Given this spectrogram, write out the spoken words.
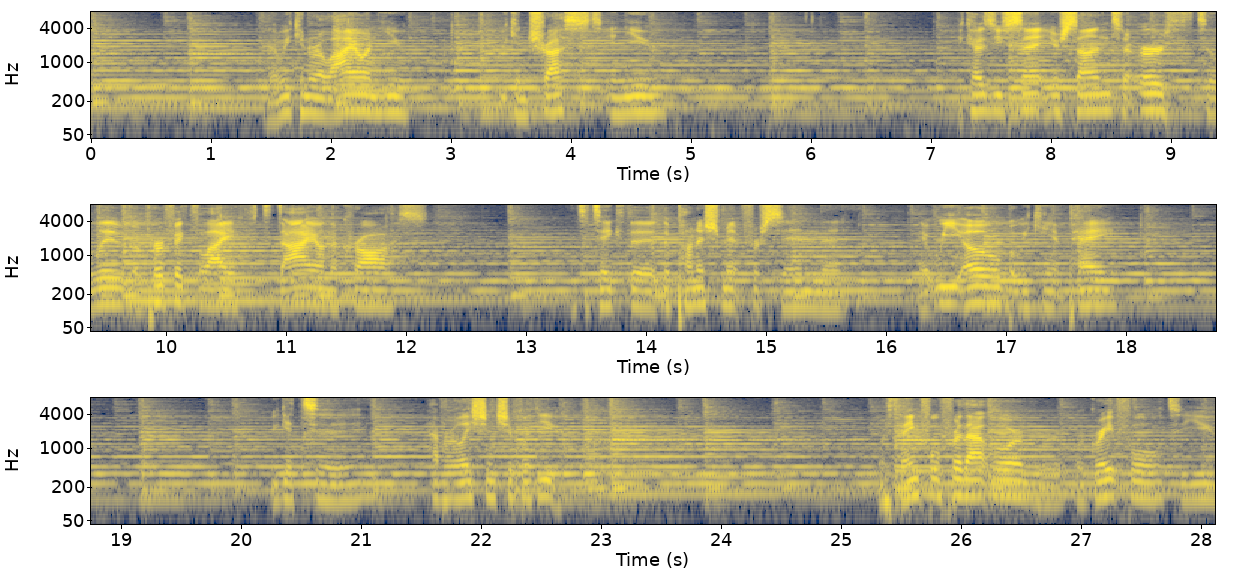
And that we can rely on you, we can trust in you. Because you sent your Son to earth to live a perfect life, to die on the cross, and to take the, the punishment for sin that, that we owe but we can't pay. We get to have a relationship with you. We're thankful for that, Lord. We're, we're grateful to you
